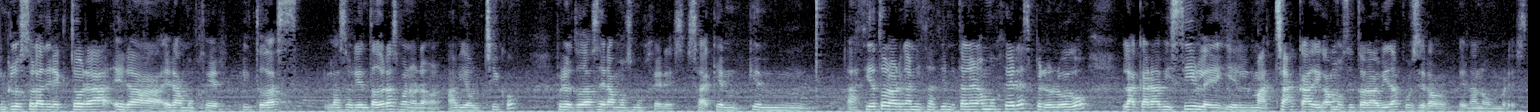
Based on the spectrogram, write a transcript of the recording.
incluso la directora, era, era mujer y todas las orientadoras, bueno, había un chico, pero todas éramos mujeres. O sea, quien hacía toda la organización y tal eran mujeres, pero luego la cara visible y el machaca, digamos, de toda la vida, pues eran, eran hombres.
